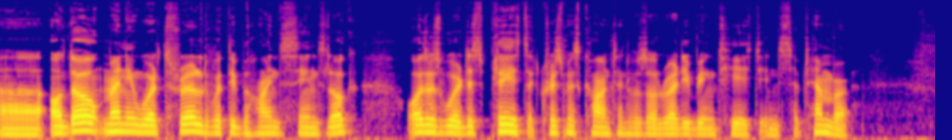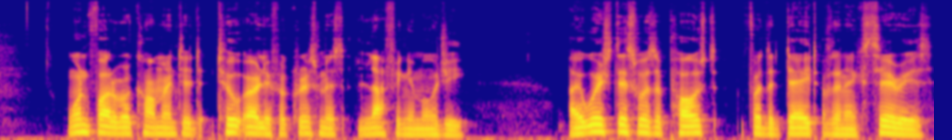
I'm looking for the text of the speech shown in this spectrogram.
Uh, although many were thrilled with the behind the scenes look, others were displeased that Christmas content was already being teased in September. One follower commented, Too early for Christmas, laughing emoji. I wish this was a post for the date of the next series,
